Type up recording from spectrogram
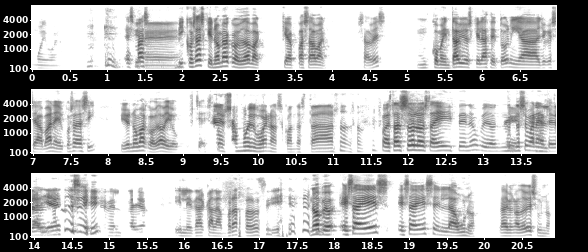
Muy buena. Es más, vi cosas que no me acordaba que pasaban, ¿sabes? Mm, Comentarios que le hace Tony a, yo que sé, a Banner, cosas así, que yo no me acordaba. Digo, hostia, esto... Eh, Son muy buenos cuando están Cuando están solos ahí, dice, ¿no? Pero no, Sí, no se van a en enterar. taller. sí. en el taller y le da calambrazos y. No, pero esa es, esa es en la 1. La de Vengadores 1,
